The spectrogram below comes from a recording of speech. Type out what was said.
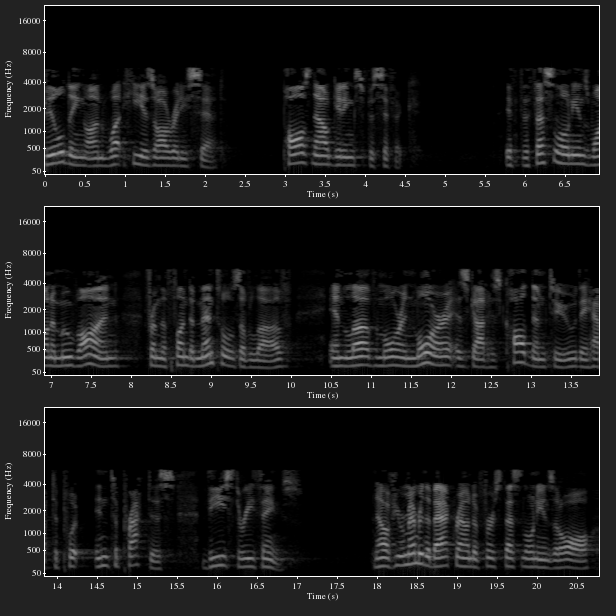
building on what he has already said. Paul's now getting specific. If the Thessalonians want to move on from the fundamentals of love and love more and more as God has called them to, they have to put into practice these three things. Now, if you remember the background of 1 Thessalonians at all,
